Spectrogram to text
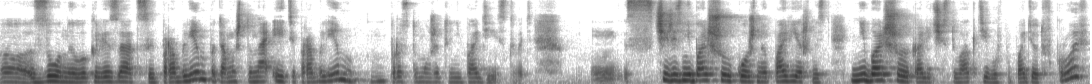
э, зоны локализации проблем, потому что на эти проблемы просто может и не подействовать через небольшую кожную поверхность небольшое количество активов попадет в кровь,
